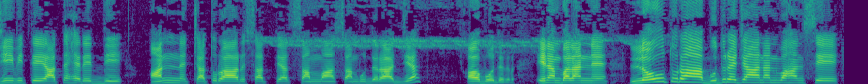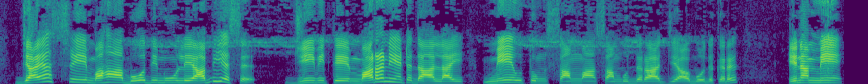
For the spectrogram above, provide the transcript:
ජීවිතය අතහැරෙද්දි අන්න චතුරාර් සත්‍යයක් සම්මා සම්බුද්ධරාජ්‍යයක් අවබෝධ කර. එනම් බලන්න ලෝතුරා බුදුරජාණන් වහන්සේ ජයශ්‍රී මහා බෝධිමූලය අභියස ජීවිතේ මරණයට දාලයි මේ උතුම් සම්මා සම්බුද්ධ රාජ්‍ය අවබෝධ කර. එනම් මේ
